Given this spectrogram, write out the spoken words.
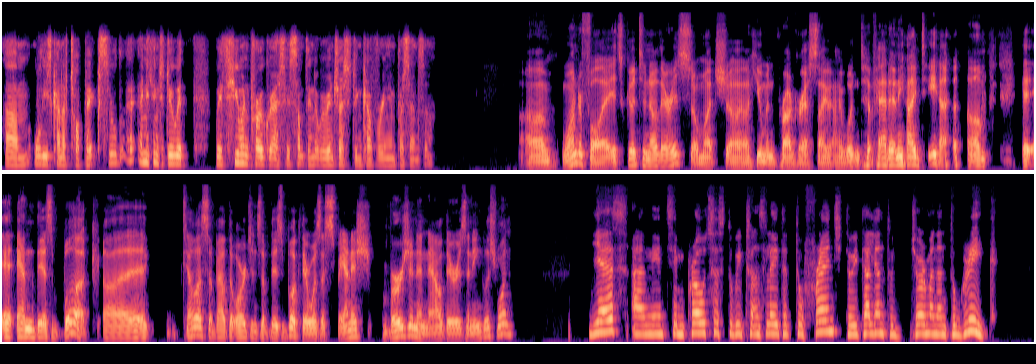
um, all these kind of topics. Anything to do with, with human progress is something that we're interested in covering in Pressenza. Um, wonderful. It's good to know there is so much uh, human progress. I, I wouldn't have had any idea. Um, and this book uh, tell us about the origins of this book. There was a Spanish version, and now there is an English one. Yes, and it's in process to be translated to French, to Italian, to German, and to Greek.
